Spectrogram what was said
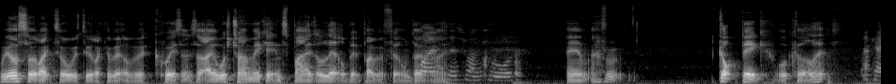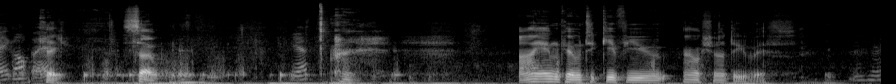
we also like to always do like a bit of a quiz, and so I always try and make it inspired a little bit by the film, don't What I? is this one called? Um, I haven't got big. We'll call it. Okay, got big. Okay. So Yeah. I am going to give you. How should I do this? Mhm.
